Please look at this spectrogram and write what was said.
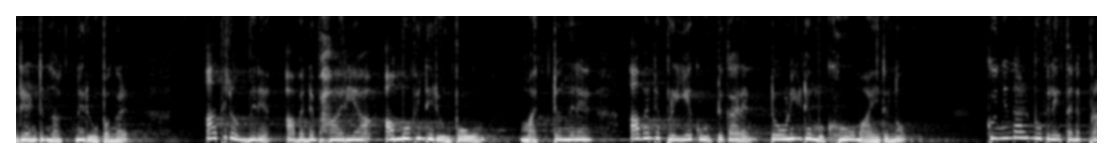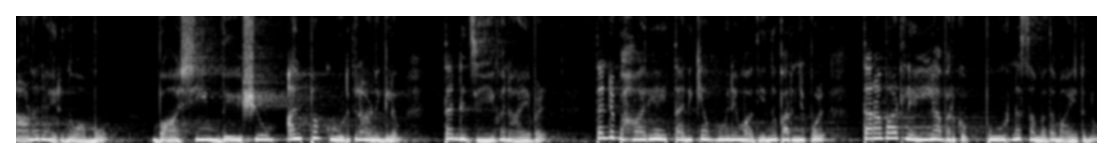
രണ്ട് നഗ്നരൂപങ്ങൾ. അതിലൊന്നിന് അവന്റെ ഭാര്യ അമ്മുവിന്റെ രൂപവും മറ്റൊന്നിന് അവന്റെ പ്രിയ കൂട്ടുകാരൻ ടോണിയുടെ മുഖവുമായിരുന്നു. കുഞ്ഞുനാൾ മുതലേ തന്റെ പ്രാണനായിരുന്നു അമ്മു. വാശിയും ദേഷ്യവും അല്പം കൂടുതലാണെങ്കിലും തന്റെ ജീവനായവൾ. തന്റെ ഭാര്യയായി തനിക്ക് അമ്മുവിനെ മതിയെന്ന് പറഞ്ഞപ്പോൾ തറവാട്ടിലെല്ലാവർക്കും പൂർണ സമ്മതമായിരുന്നു.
